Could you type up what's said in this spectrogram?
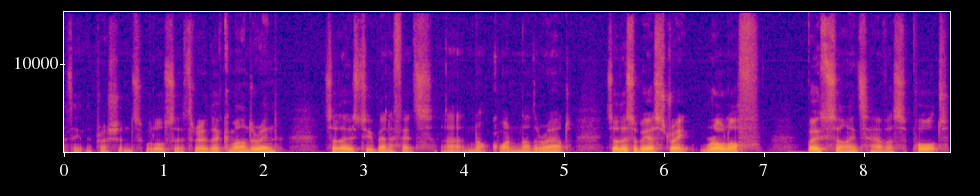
I think the Prussians will also throw their commander in. So those two benefits uh, knock one another out. So this will be a straight roll off. Both sides have a support.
